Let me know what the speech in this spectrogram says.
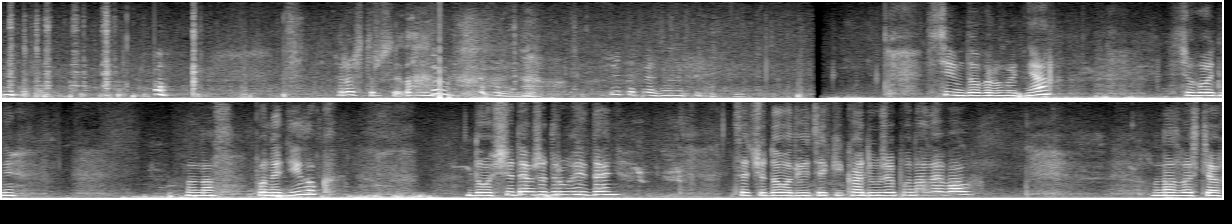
Не попав. Розтрусила. Що тепер занести? Всім доброго дня. Сьогодні у нас понеділок. Дощ іде вже другий день. Це чудово, дивіться, які калюжі поналивав. У нас в гостях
